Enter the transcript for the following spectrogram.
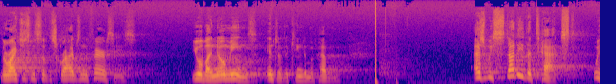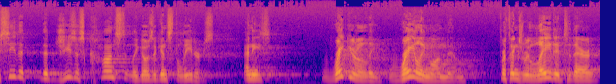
the righteousness of the scribes and the Pharisees, you will by no means enter the kingdom of heaven. As we study the text, we see that, that Jesus constantly goes against the leaders, and he's regularly railing on them for things related to their,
